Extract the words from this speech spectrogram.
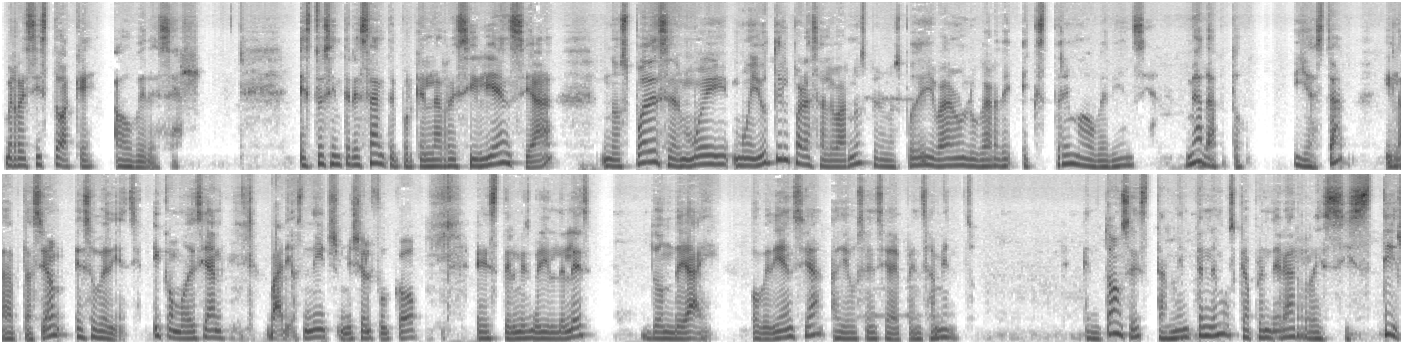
me resisto a qué? A obedecer. Esto es interesante porque en la resiliencia nos puede ser muy, muy útil para salvarnos, pero nos puede llevar a un lugar de extrema obediencia. Me adapto y ya está. Y la adaptación es obediencia. Y como decían varios, Nietzsche, Michel Foucault, este, el mismo Gilles Deleuze, donde hay obediencia hay ausencia de pensamiento. Entonces, también tenemos que aprender a resistir.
